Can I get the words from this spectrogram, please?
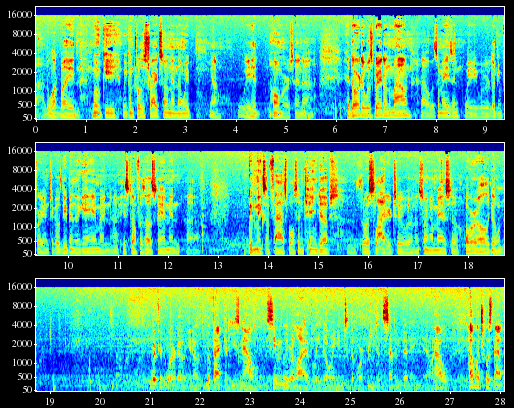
uh, the walk by Mookie. We control the strike zone, and then we, you know, we hit homers. And uh, Eduardo was great on the mound. Uh, it was amazing. We, we, were looking for him to go deep in the game, and uh, his stuff was outstanding. Uh, good mix of fastballs and changeups. Throw a slider too, and a swing and miss. So overall, a good one. With Eduardo, you know, the fact that he's now seemingly reliably going into the working into the seventh inning, you know, how how much was that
